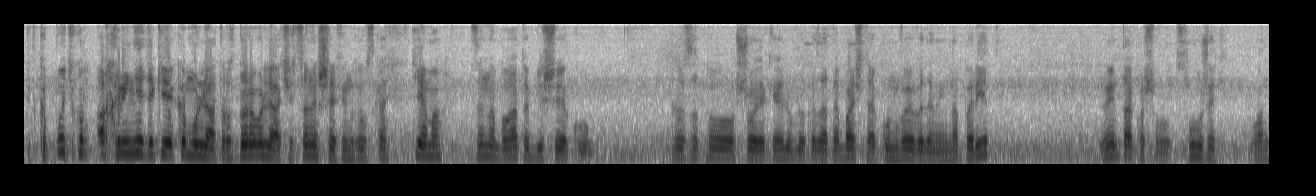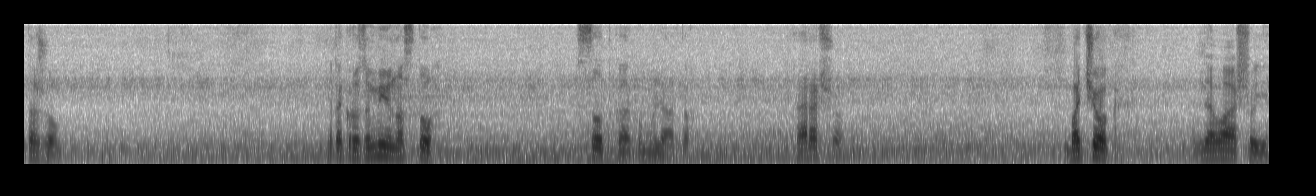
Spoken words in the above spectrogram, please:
Під капотиком охренеть який акумулятор, здоровлячий. Це не шефінговська тема, це набагато більше акум. Плюс за те, що, як я люблю казати, бачите, акум виведений наперед, він також служить вантажом. Я так розумію, на 100 сотка акумулятор. Хорошо. Бачок для вашої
